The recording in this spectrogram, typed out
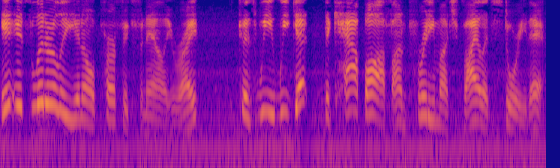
it, it's literally, you know, perfect finale, right? Because we we get the cap off on pretty much Violet's story there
